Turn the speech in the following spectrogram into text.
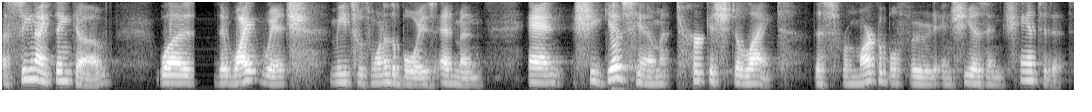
A scene I think of was the White Witch meets with one of the boys, Edmund, and she gives him Turkish delight, this remarkable food, and she has enchanted it.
